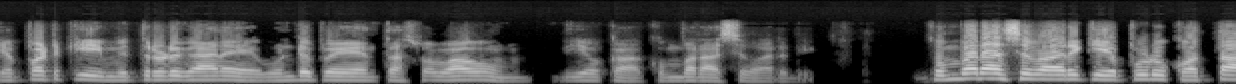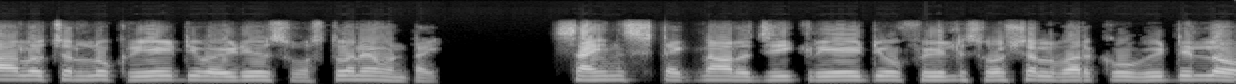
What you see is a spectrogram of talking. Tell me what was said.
ఎప్పటికీ మిత్రుడిగానే ఉండిపోయేంత స్వభావం ఈ యొక్క కుంభరాశి వారిది. కుంభరాశి వారికి ఎప్పుడు కొత్త ఆలోచనలు క్రియేటివ్ ఐడియాస్ వస్తూనే ఉంటాయి. Science technology creative field social work వీటిల్లో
